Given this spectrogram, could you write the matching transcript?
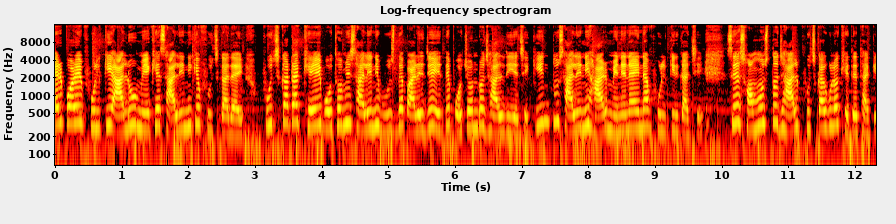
এরপরে ফুলকি আলু মেখে শালিনীকে ফুচকা দেয়। ফুচকাটা খেয়ে প্রথমেই শালিনী বুঝতে পারে যে এতে প্রচণ্ড ঝাল দিয়েছে। কিন্তু শালিনী হার মেনে নেয় না ফুলকির কাছে। সে সমস্ত ঝাল ফুচকাগুলো খেতে থাকে।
